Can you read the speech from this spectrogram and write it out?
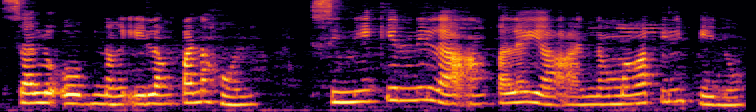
Sa loob ng ilang panahon, sinikil nila ang kalayaan ng mga Pilipino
